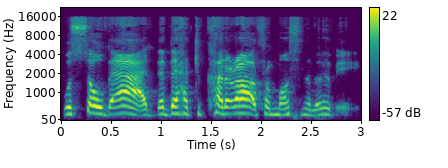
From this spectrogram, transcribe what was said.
was so bad that they had to cut her out from most of the movie.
